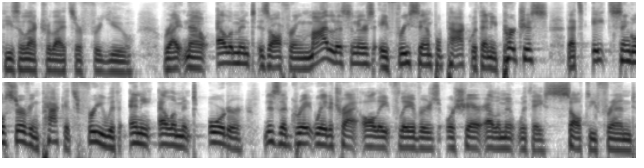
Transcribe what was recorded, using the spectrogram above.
these electrolytes are for you. Right now, Element is offering my listeners a free sample pack with any purchase. That's eight single serving packets free with any Element order. This is a great way to try all eight flavors or share Element with a salty friend.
